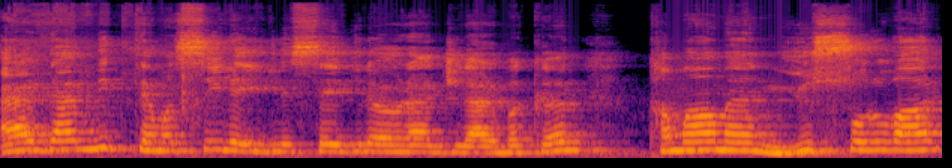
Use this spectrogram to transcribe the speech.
Erdemlik teması ile ilgili sevgili öğrenciler bakın tamamen 100 soru var.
